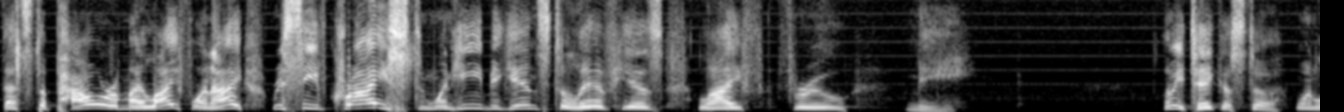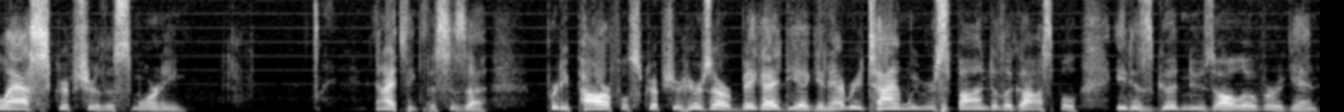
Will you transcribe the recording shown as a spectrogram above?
That's the power of my life when I receive Christ and when He begins to live His life through me. Let me take us to one last scripture this morning. And I think this is a pretty powerful scripture. Here's our big idea again. Every time we respond to the gospel, it is good news all over again.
